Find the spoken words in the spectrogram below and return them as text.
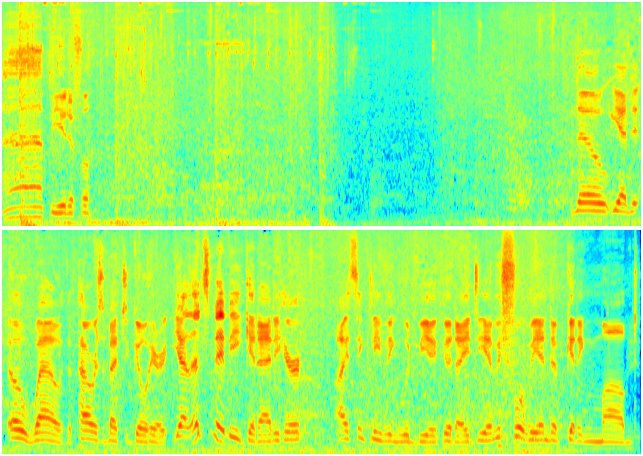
Ah, beautiful. Though, yeah, the, oh wow, the power's about to go here. Yeah, let's maybe get out of here. I think leaving would be a good idea before we end up getting mobbed.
